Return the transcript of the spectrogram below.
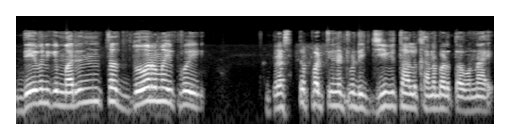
దేవునికి మరింత దూరమైపోయి భ్రష్ట పట్టినటువంటి జీవితాలు కనబడతా ఉన్నాయి.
